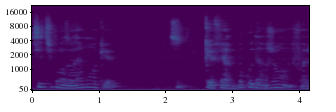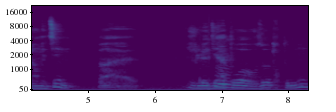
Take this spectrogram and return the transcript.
si tu penses vraiment que, si- que faire beaucoup d'argent, il faut aller en médecine, bah, je le dis à Mm. toi, aux autres, tout le monde,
